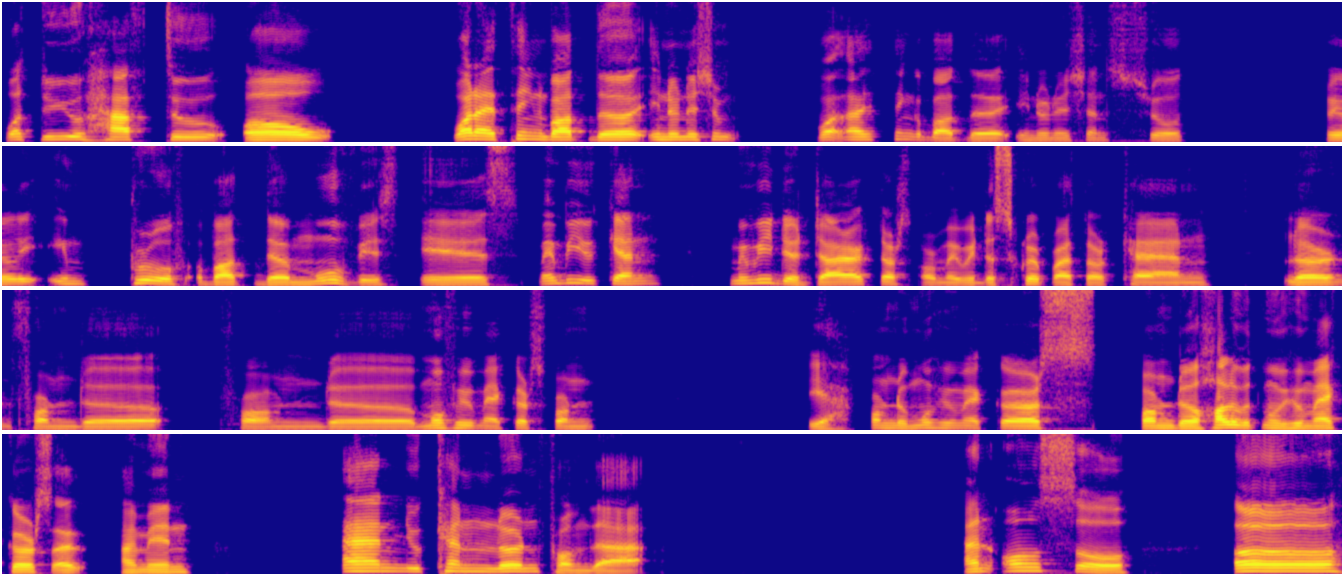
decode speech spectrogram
what do you have to oh what i think about the indonesian what i think about the indonesian should really improve about the movies is maybe you can maybe the directors or maybe the scriptwriter can learn from the from the movie makers from yeah from the movie makers from the hollywood movie makers i, I mean and you can learn from that. And also uh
